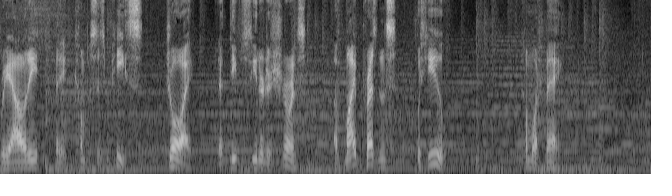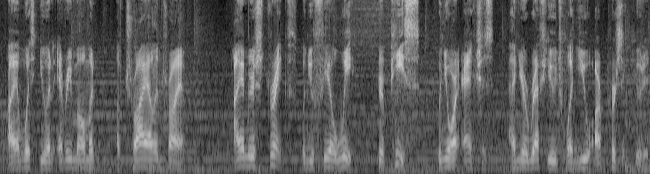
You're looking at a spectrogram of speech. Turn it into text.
reality that encompasses peace, joy, and a deep seated assurance of my presence with you. Come what may. I am with you in every moment of trial and triumph. I am your strength when you feel weak, your peace when you are anxious, and your refuge when you are persecuted.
